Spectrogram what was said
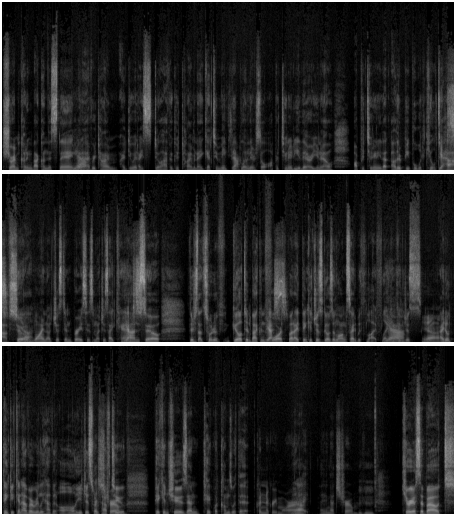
sure I'm cutting back on this thing, Yeah. but every time I do it, I still have a good time and I get to meet people and there's still opportunity Mhm. there, you know, opportunity that other people would kill to Yes. have. So Yeah. why not just embrace as much as I can? Yes. So there's that sort of guilt and back and Yes. forth, but I think it just goes alongside with life. Like you can just, Yeah. I don't think you can ever really have it all. You just sort of have true. to pick and choose and take what comes with it. Couldn't agree more. Yeah. I, I think that's true. hmm Curious about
